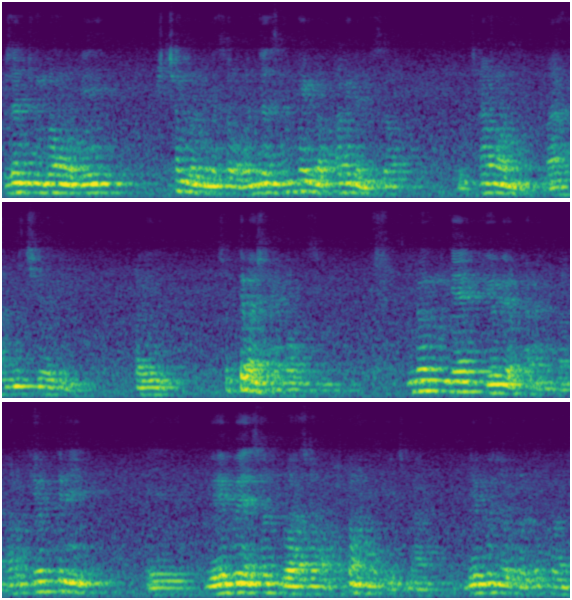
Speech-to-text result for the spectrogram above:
부산 중공업이 휘청거리면서 원전 상태가 파괴되면서 이 창원, 만이 지역이 거의 숲대밭이 되고 있습니다. 이런 게 기업의 역할 아닌가. 바로 기업들이 이 외부에서 들어와서 활동하는 것도 있지만 내부적으로도 그런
